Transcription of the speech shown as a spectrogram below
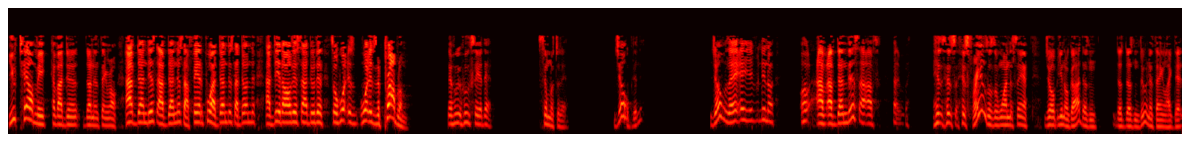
You tell me, have I done, done anything wrong? I've done this, I've done this, I fed the poor, I've done this, I've done this, I did all this, I do this. So what is what is the problem? Now who who said that? Similar to that. Job, didn't it? Job was, hey, you know, oh, I've, I've done this. I've, uh, his his his friends was the one that saying, Job, you know, God doesn't doesn't do anything like that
